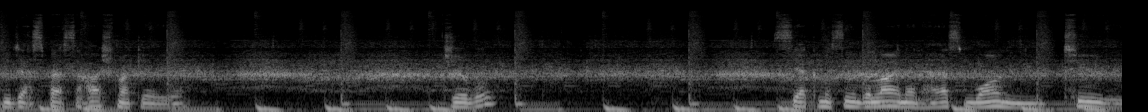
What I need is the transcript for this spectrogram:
He just passed the hash mark area. Dribble. Siakam is in the line and has one, two,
